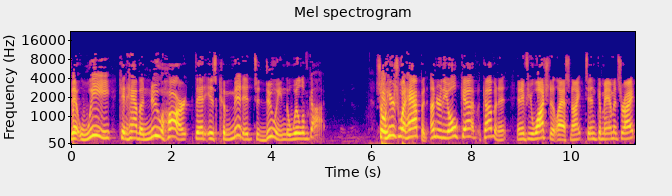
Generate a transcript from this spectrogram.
that we can have a new heart that is committed to doing the will of God. So here's what happened. Under the old covenant, and if you watched it last night, Ten Commandments, right?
